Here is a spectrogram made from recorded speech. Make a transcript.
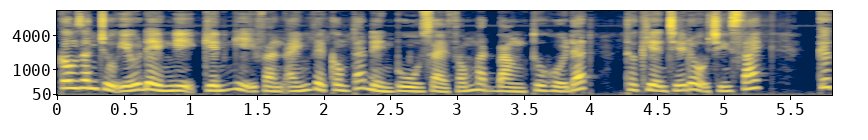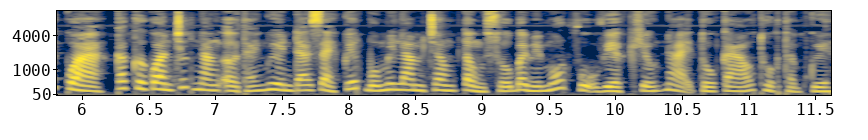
công dân chủ yếu đề nghị kiến nghị phản ánh về công tác đền bù giải phóng mặt bằng thu hồi đất, thực hiện chế độ chính sách. Kết quả, các cơ quan chức năng ở Thái Nguyên đã giải quyết 45 trong tổng số 71 vụ việc khiếu nại tố cáo thuộc thẩm quyền.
